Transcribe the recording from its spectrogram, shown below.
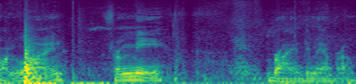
online from me, Brian DiMambro.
